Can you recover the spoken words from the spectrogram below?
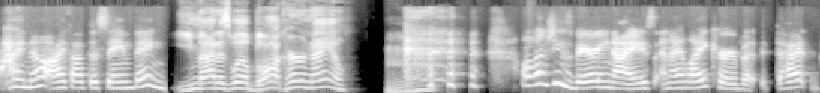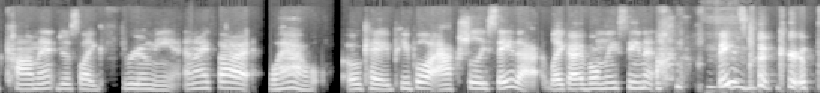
I know. I thought the same thing. You might as well block her now. Mhm. well, she's very nice and I like her, but that comment just like threw me. And I thought, wow, okay, people actually say that. Like I've only seen it on the Facebook group.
